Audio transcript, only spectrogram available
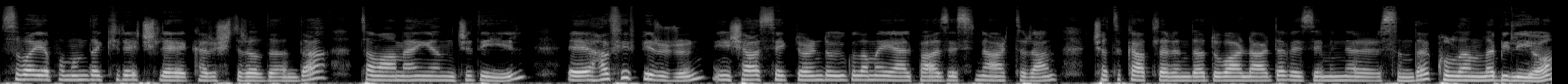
Sıva yapımında kireçle karıştırıldığında tamamen yanıcı değil. E, hafif bir ürün, inşaat sektöründe uygulama yelpazesini artıran çatı katlarında, duvarlarda ve zeminler arasında kullanılabiliyor.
